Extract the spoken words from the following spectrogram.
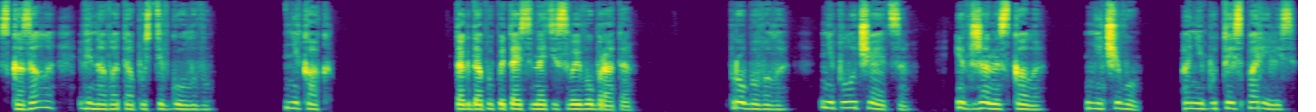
сказала, виновато опустив голову. Никак. Тогда попытайся найти своего брата. Пробовала, не получается. И Джен искала. Ничего. Они будто испарились.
